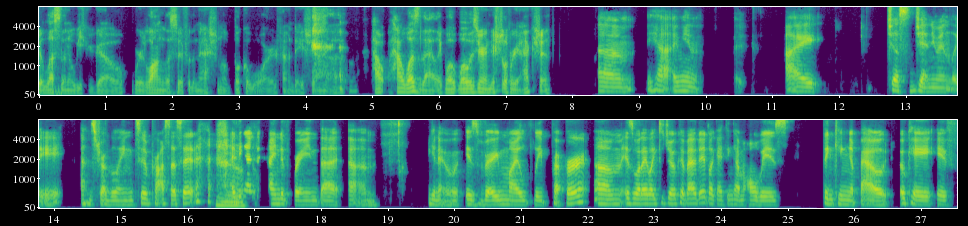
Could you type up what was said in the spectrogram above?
less than a week ago were longlisted for the national book award foundation. Uh, how how was that? Like what, what was your initial reaction? Um yeah i mean i just genuinely am struggling to process it. Yeah. i think i'm the kind of brain that um you know, is very mildly prepper, um, is what I like to joke about it. Like, I think I'm always thinking about, okay, if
